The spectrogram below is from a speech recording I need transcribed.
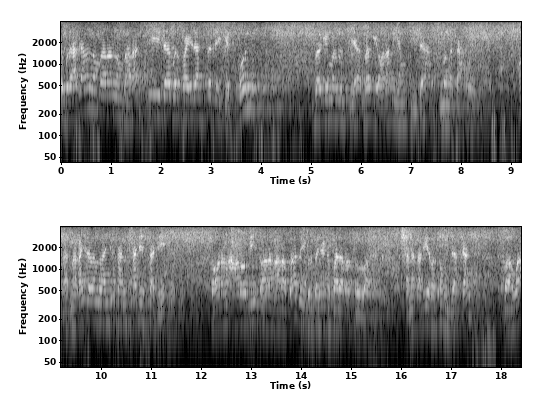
Keberadaan lembaran-lembaran tidak berfaedah sedikit pun bagi manusia, bagi orang yang tidak mengetahui. Makanya dalam lanjutan hadis tadi, seorang Arabi, seorang Arab Badui bertanya kepada Rasulullah. Karena tadi Rasul menjelaskan bahwa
